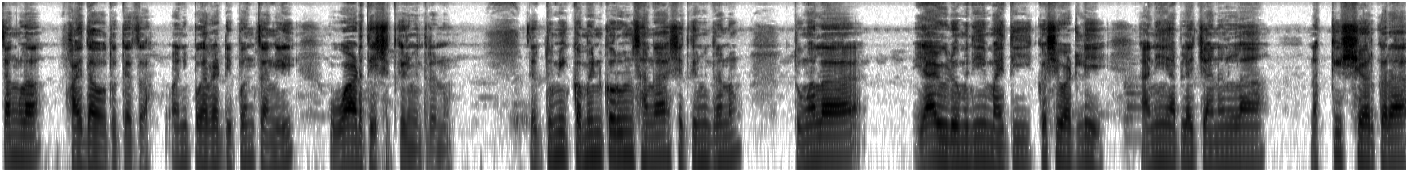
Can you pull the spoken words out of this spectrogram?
चांगला फायदा होतो त्याचा. आणि पराठी पण चांगली वाढते शेतकरी मित्रांनो. तर तुम्ही कमेंट करून सांगा शेतकरी मित्रांनो तुम्हाला या व्हिडिओमध्ये माहिती कशी वाटली आणि आपल्या चॅनलला नक्की शेअर करा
